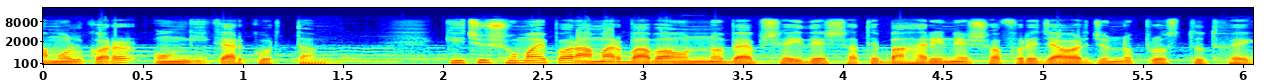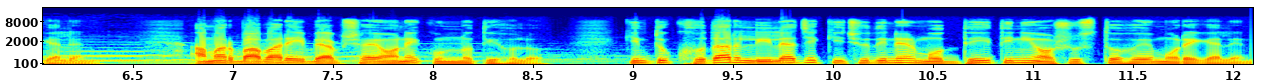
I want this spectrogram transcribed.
আমল করার অঙ্গীকার করতাম। কিছু সময় পর আমার বাবা অন্য ব্যবসায়ীদের সাথে বাহারিনের সফরে যাওয়ার জন্য প্রস্তুত হয়ে গেলেন। আমার বাবার এই ব্যবসায় অনেক উন্নতি হলো, কিন্তু খোদার লীলা যে কিছুদিনের মধ্যেই তিনি অসুস্থ হয়ে মরে গেলেন।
